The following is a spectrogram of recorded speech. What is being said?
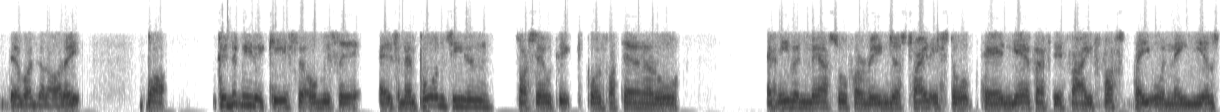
their ones are all right, but could it be the case that obviously it's an important season for Celtic going for ten in a row, and even more so for Rangers trying to stop ten, get 55, first title in nine years.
